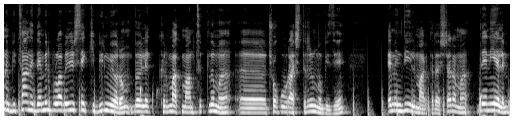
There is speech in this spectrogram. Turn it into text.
Yani bir tane demir bulabilirsek ki bilmiyorum. Böyle kırmak mantıklı mı? Ee, çok uğraştırır mı bizi? Emin değilim arkadaşlar ama deneyelim.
